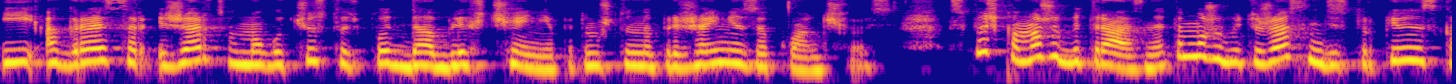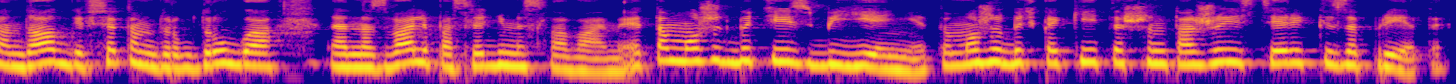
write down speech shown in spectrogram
и агрессор, и жертва могут чувствовать вплоть до облегчения, потому что напряжение закончилось. Вспышка может быть разная. Это может быть ужасный деструктивный скандал, где все там друг друга э, назвали последними словами. Это может быть и избиение, это может быть какие-то шантажи, истерики, запреты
